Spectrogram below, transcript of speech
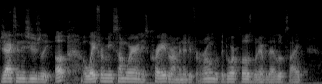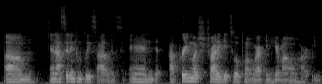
Jackson is usually up away from me somewhere in his crate, or I'm in a different room with the door closed, whatever that looks like. Um, and I sit in complete silence. And I pretty much try to get to a point where I can hear my own heartbeat.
